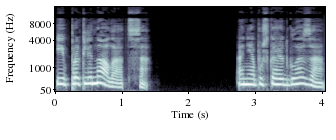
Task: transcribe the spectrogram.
и проклинала отца. Они опускают глаза.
